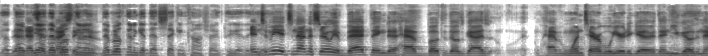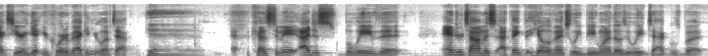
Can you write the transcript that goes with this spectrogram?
that- they're, that's yeah, they're nice both gonna they're Yeah. gonna get that second contract together. And to me, it's not necessarily a bad thing to have both of those guys have one terrible year together. Then you go the next year and get your quarterback and your left tackle. yeah, yeah, yeah. Because uh, to me, I just believe that Andrew Thomas. I think that he'll eventually be one of those elite tackles, but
